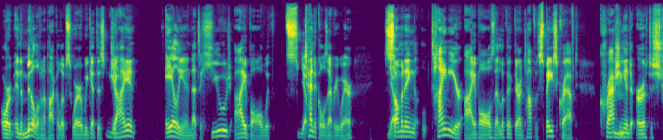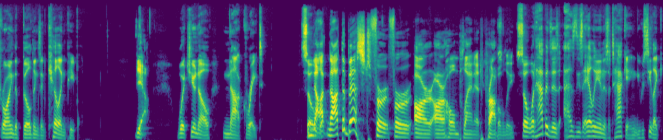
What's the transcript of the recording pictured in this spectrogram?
or in the middle of an apocalypse, where we get this giant alien that's a huge eyeball with Yep. tentacles everywhere, Yep. summoning tinier eyeballs that look like they're on top of spacecraft, crashing Mm-hmm. into Earth, destroying the buildings and killing people. Yeah. which you know, not great. So not not the best for for our our home planet, probably. So what happens is, as these alien is attacking, you see like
